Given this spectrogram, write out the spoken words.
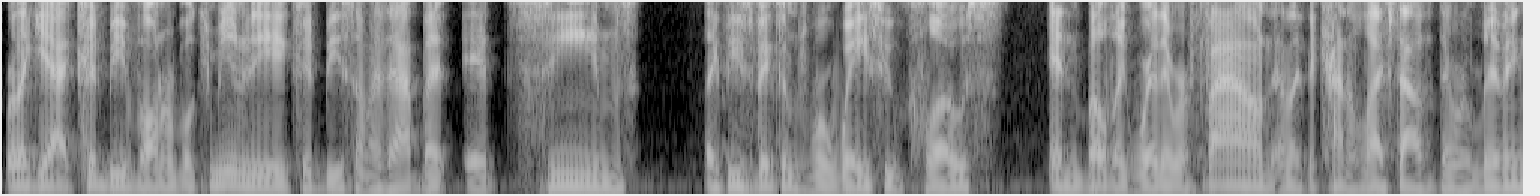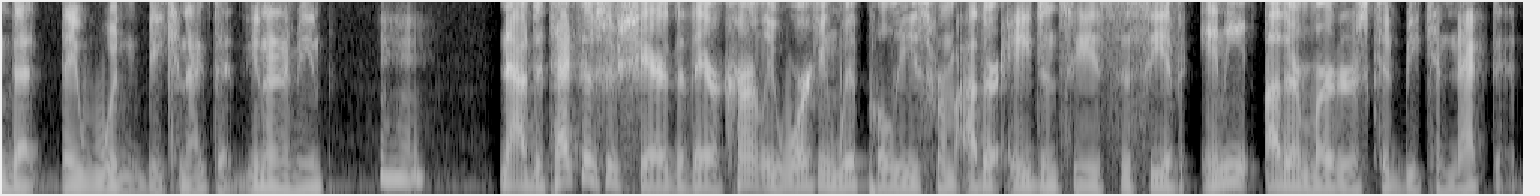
we're like, yeah, it could be vulnerable community, it could be something like that, but it seems like these victims were way too close in both like where they were found and like the kind of lifestyle that they were living that they wouldn't be connected. You know what I mean? Mm-hmm. Now, detectives have shared that they are currently working with police from other agencies to see if any other murders could be connected.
